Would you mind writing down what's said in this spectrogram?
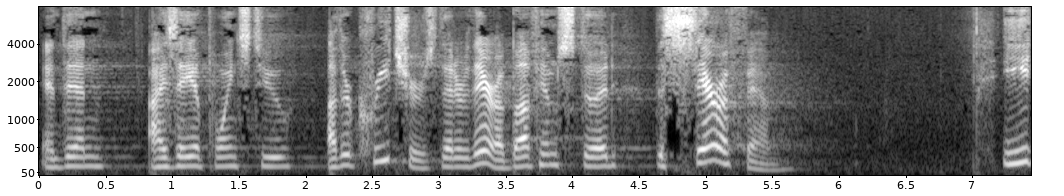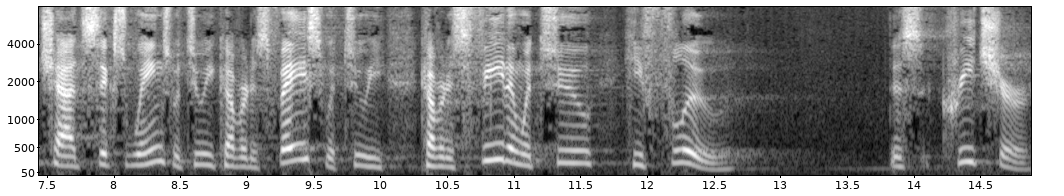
And then Isaiah points to other creatures that are there. Above him stood the seraphim. Each had six wings. With two, he covered his face. With two, he covered his feet. And with two, he flew. This creature,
